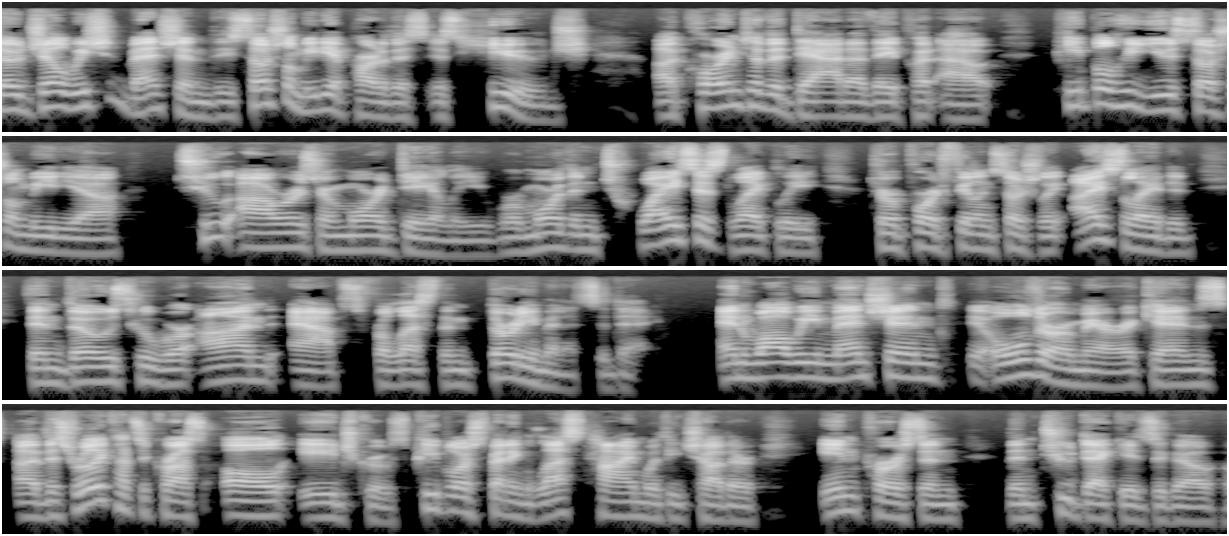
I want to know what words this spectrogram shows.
Though, Jill, we should mention the social media part of this is huge. According to the data they put out, people who use social media two hours or more daily were more than twice as likely to report feeling socially isolated than those who were on apps for less than 30 minutes a day. And while we mentioned older Americans, uh, this really cuts across all age groups. People are spending less time with each other in person than two decades ago.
